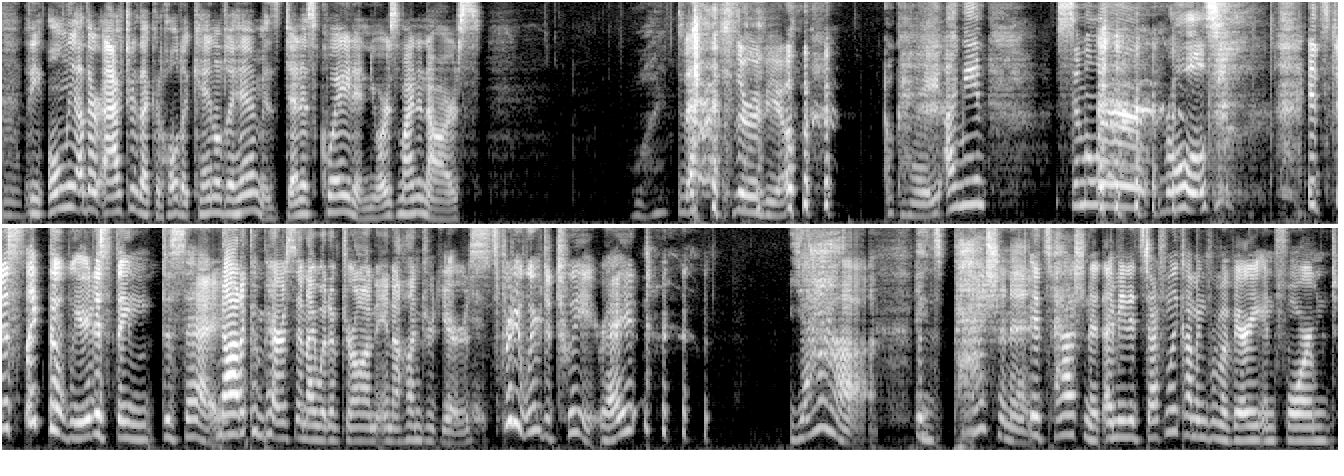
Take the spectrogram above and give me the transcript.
Mm. The only other actor that could hold a candle to him is Dennis Quaid in Yours, Mine, and Ours. What? That's the review. Okay. I mean, similar roles. It's just like the weirdest thing to say. Not a comparison I would have drawn in a hundred years. It's pretty weird to tweet, right? Yeah. It's passionate. It's passionate. I mean, it's definitely coming from a very informed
